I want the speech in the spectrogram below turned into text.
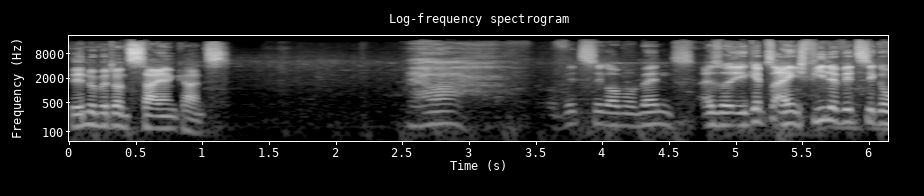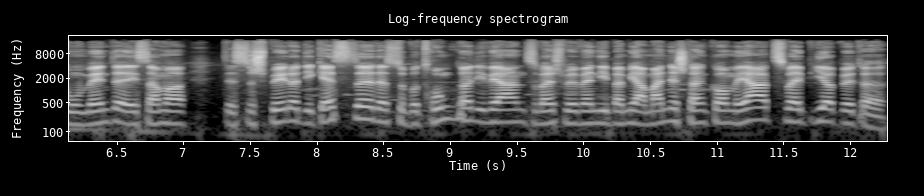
den du mit uns teilen kannst? Ja, witziger Moment. Also hier gibt es eigentlich viele witzige Momente. Ich sag mal, desto später die Gäste, desto betrunkener die werden. Zum Beispiel, wenn die bei mir am Mandelstand kommen, ja, zwei Bier bitte.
